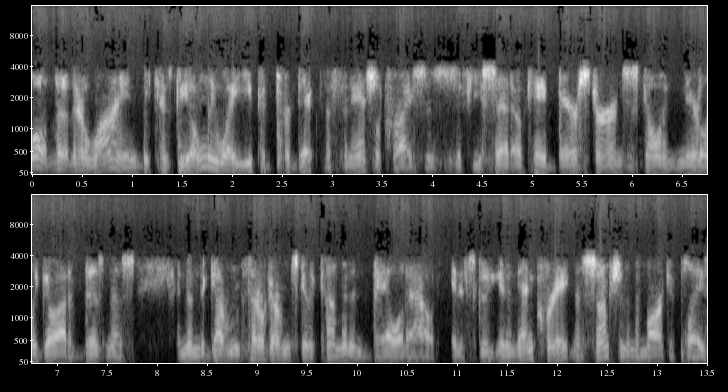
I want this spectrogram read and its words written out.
Well, they're, they're lying because the only way you could predict the financial crisis is if you said, okay, Bear Stearns is going to nearly go out of business, and then the government, federal government's going to come in and bail it out, and it's going to then create an assumption in the marketplace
